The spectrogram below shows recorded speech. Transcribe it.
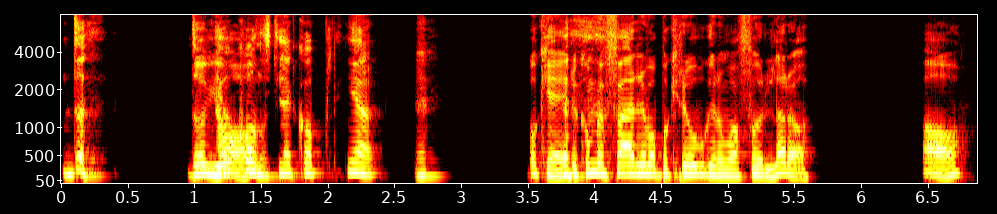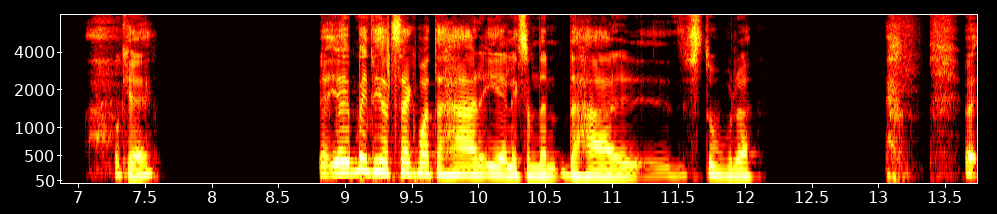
De, de, de gör ja. konstiga kopplingar. Okej, okay, då kommer färre vara på krogen och vara fulla då? Ja, okej. Okay. Jag, jag är inte helt säker på att det här är liksom den, det här stora... Okej,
